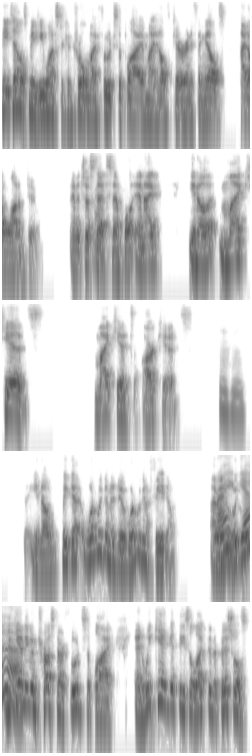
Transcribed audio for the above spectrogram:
if he tells me he wants to control my food supply, my health care, or anything else, I don't want him to. And it's just Right. that simple. And I, you know, my kids, my kids, our kids, Mhm. you know, we got what are we going to do? What are we going to feed them? I Right, mean, we, we- we can't even trust our food supply, and we can't get these elected officials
